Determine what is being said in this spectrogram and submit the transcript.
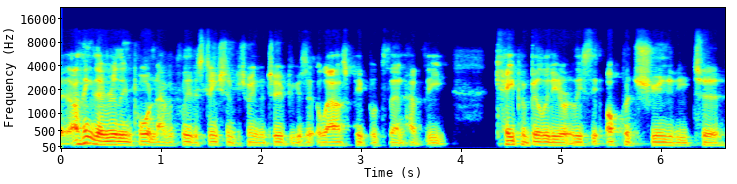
They're, I think they're really important to have a clear distinction between the two because it allows people to then have the capability or at least the opportunity to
